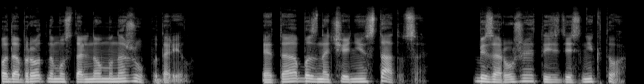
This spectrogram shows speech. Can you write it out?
по добротному стальному ножу подарил. Это обозначение статуса. Без оружия ты здесь никто.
